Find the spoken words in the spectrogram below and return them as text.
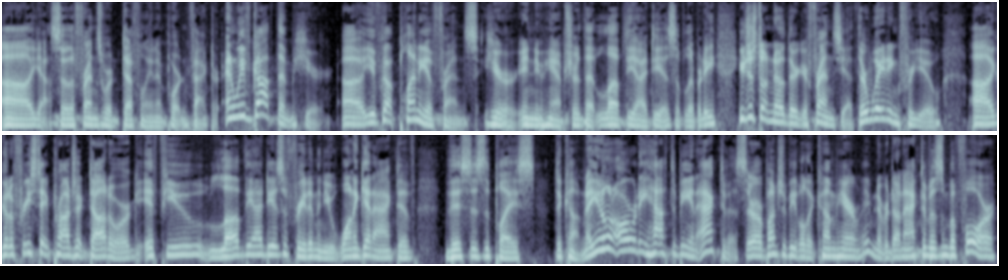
uh, yeah, so the friends were definitely an important factor. And we've got them here. Uh, you've got plenty of friends here in New Hampshire that love the ideas of liberty. You just don't know they're your friends yet. They're waiting for you. Uh, go to freestateproject.org. If you love the ideas of freedom and you want to get active, this is the place to come. Now, you don't already have to be an activist. There are a bunch of people that come here, they've never done activism before,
